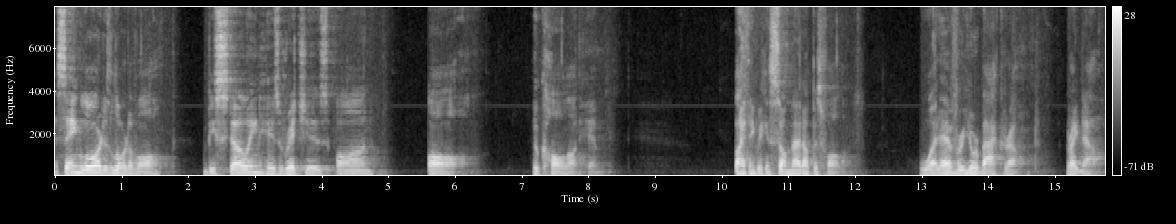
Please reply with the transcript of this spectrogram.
The same Lord is Lord of all, bestowing his riches on all who call on him. I think we can sum that up as follows Whatever your background right now,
